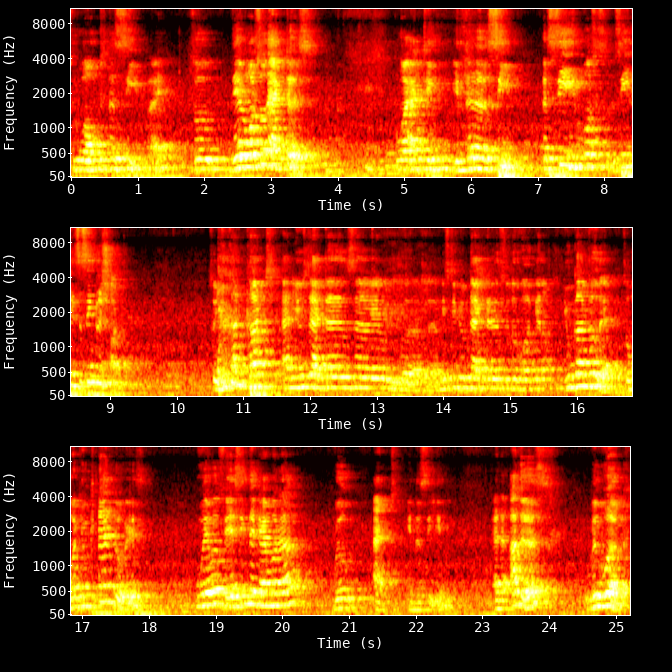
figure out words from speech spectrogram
throughout the scene, right? So they are also the actors who are acting in the scene. The scene was scene is a single shot. So you can't cut and use the actors, uh, uh, distribute the actors to the work, you know. You can't do that. So what you can do is, whoever facing the camera will act in the scene, and the others will work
